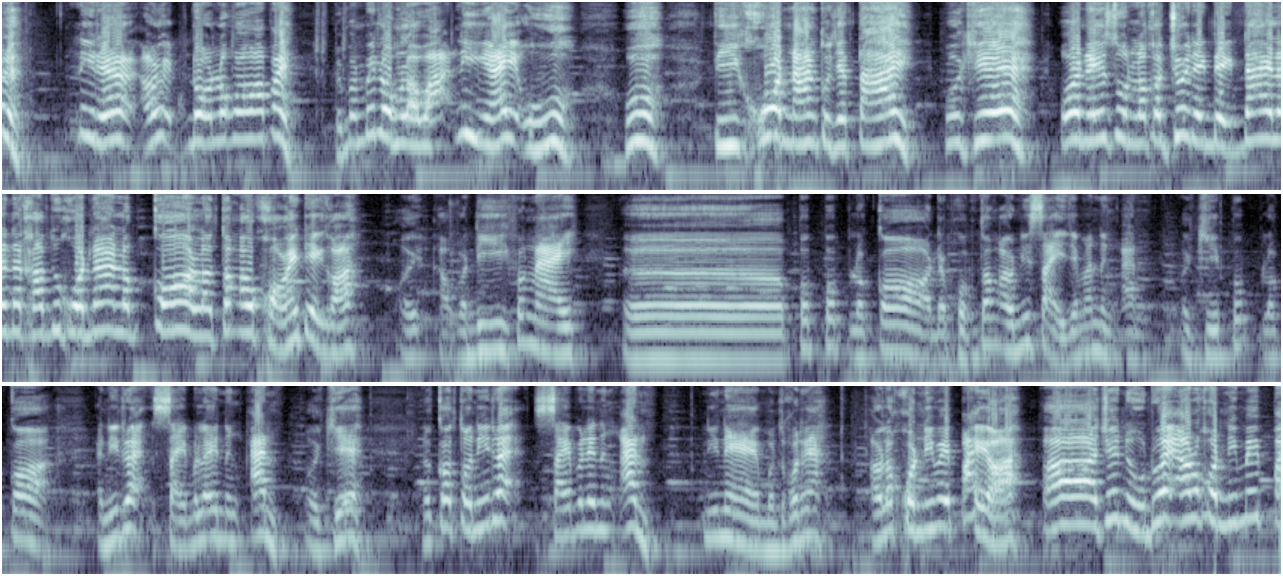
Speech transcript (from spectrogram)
น นี่แหละเอาโดดลงลงมาไปเฮ้ยมันไม่ลงละวะนี่ไงโอ้โหโอ้ตีโคตรนานกว่าจะตาย โอเคโอ้ในที่สุดเราก็ช่วยเด็ก ๆ ได้แล้วนะครับ ทุกคนนะแล้วก็เราต้องเอาของให้เด็กเหรอเอ้ยเอาวันดีพวกนายเอ่อปุ๊บปุ๊บแล้วก็เดี๋ยวผมต้องเอานี่ใส่ใช่ไหมหนึ่งอันโอเคปุ๊บแล้วก็อันนี้ด้วยใส่ไปเลยหนึ่งอันโอเค แล้วก็ตัวนี้ด้วยใส่ไปเลยหนึ่งอัน นี่แน่เหมือนคนเนี้ย เอาแล้วคนนี้ไม่ไปเหรออ่าช่วยหนูด้วย เอาแล้วคนนี้ไม่ไป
